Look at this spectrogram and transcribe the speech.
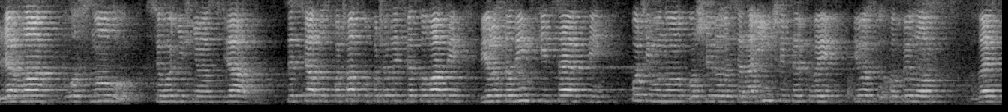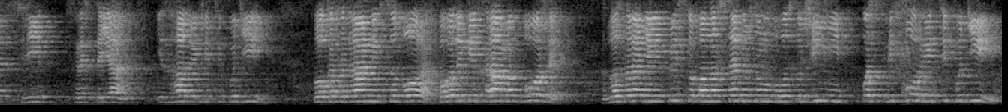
лягла в основу сьогоднішнього свята. Це свято спочатку почали святкувати в Єрусалимській церкві, потім воно поширилося на інші церкви і ось охопило весь світ християнський. І згадуючи цю подію, по кафедральних соборах, по великих храмах Божих, з благословення єпископа на всенужному богослужінні ось відтворюють ці події,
